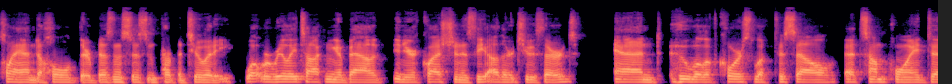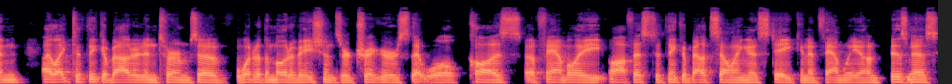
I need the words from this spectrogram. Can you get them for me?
plan to hold their businesses in perpetuity. What we're really talking about in your question is the other two thirds and who will, of course, look to sell at some point. And I like to think about it in terms of what are the motivations or triggers that will cause a family office to think about selling a stake in a family owned business,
